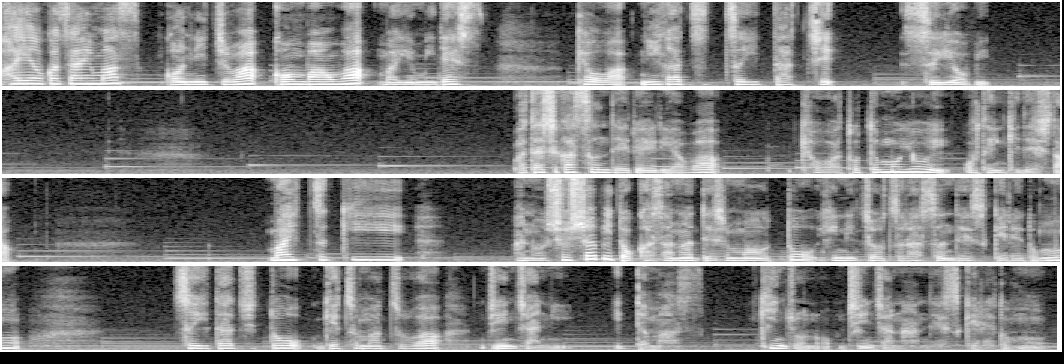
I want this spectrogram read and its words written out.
おはようございます。こんにちは。こんばんは。まゆみです。今日は2月1日水曜日。私が住んでいるエリアは今日はとても良いお天気でした。毎月あの出社日と重なってしまうと日にちをずらすんですけれども1日と月末は神社に行ってます近所の神社なんですけれども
